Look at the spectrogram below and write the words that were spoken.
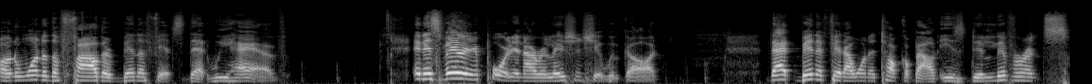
on one of the father benefits that we have. And it's very important in our relationship with God. That benefit I want to talk about is deliverance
